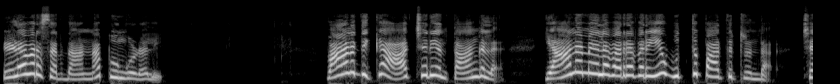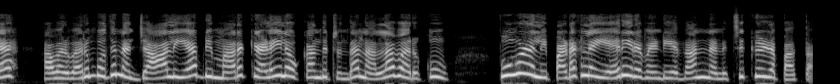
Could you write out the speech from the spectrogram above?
இளவரசர் தான்னா பூங்குழலி. வானதிக்கு ஆச்சரியம் தாங்கல. யானை மேல வர்றவரையே உத்து பார்த்துட்டு இருந்தா. ச்சே அவர் வரும்போது நான் ஜாலியா அப்படி மரக்கிளையில உட்காந்துட்டு இருந்தா நல்லாவா இருக்கும்? பூங்குழலி படகுல ஏறிட வேண்டியதான்னு நினைச்சு கீழே பார்த்தா.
